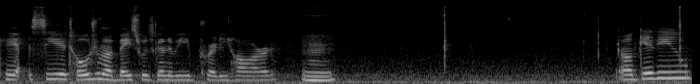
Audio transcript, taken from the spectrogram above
Okay, see, I told you my base was gonna be pretty hard. Mm. I'll give you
